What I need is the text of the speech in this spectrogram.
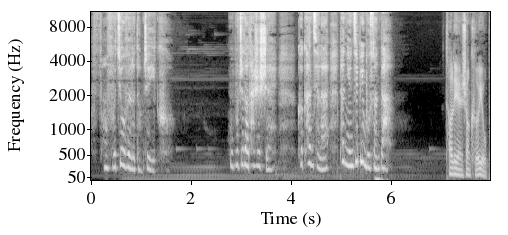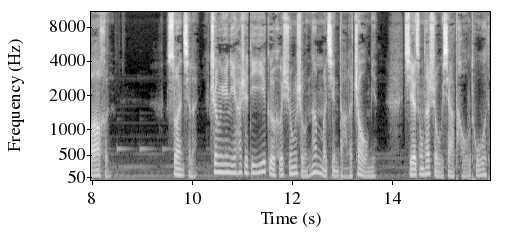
仿佛就为了等这一刻。我不知道他是谁，可看起来他年纪并不算大。他脸上可有疤痕？算起来，郑云妮还是第一个和凶手那么近打了照面，且从他手下逃脱的。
